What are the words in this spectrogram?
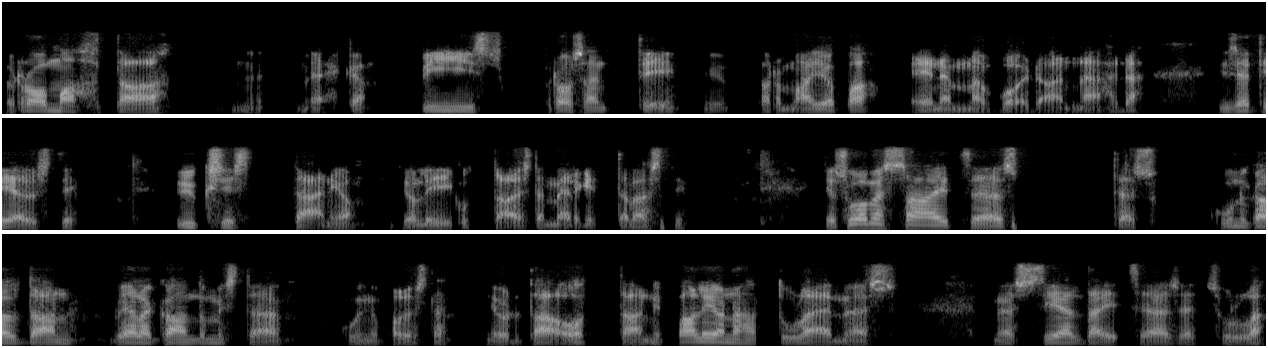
romahtaa, ehkä 5 prosenttia, varmaan jopa enemmän voidaan nähdä, niin se tietysti yksistään jo, jo liikuttaa sitä merkittävästi. Ja Suomessa itse asiassa tässä kun katsotaan velkaantumista ja kuinka paljon sitä joudutaan ottaa, niin paljonhan tulee myös, myös sieltä itse asiassa, että sulla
